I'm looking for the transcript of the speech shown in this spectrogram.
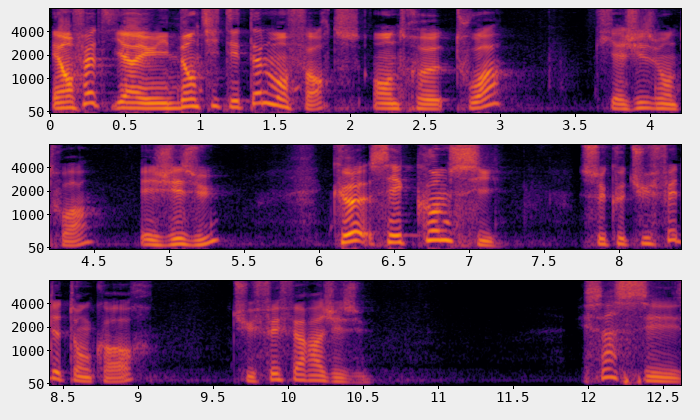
Et en fait, il y a une identité tellement forte entre toi, qui a Jésus en toi, et Jésus, que c'est comme si ce que tu fais de ton corps, tu fais faire à Jésus. Et ça, c'est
